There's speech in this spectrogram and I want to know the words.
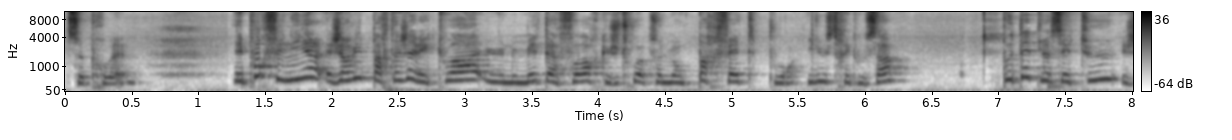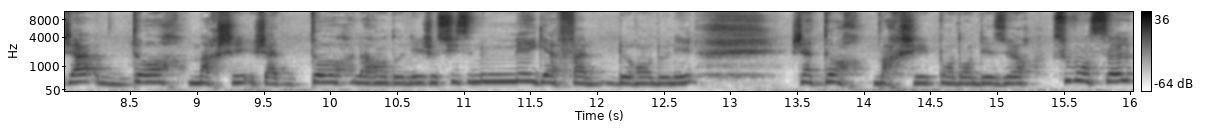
ce problème. Et pour finir, j'ai envie de partager avec toi une métaphore que je trouve absolument parfaite pour illustrer tout ça. Peut-être le sais-tu, j'adore marcher, j'adore la randonnée, je suis une méga fan de randonnée. J'adore marcher pendant des heures, souvent seule,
